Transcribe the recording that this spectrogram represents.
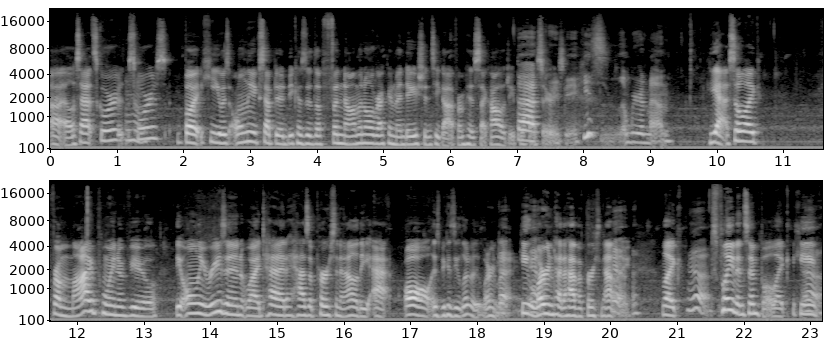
uh, LSAT score Mhm. scores, but he was only accepted because of the phenomenal recommendations he got from his psychology That's professors. creepy. He's a weird man. Yeah, so like from my point of view, the only reason why Ted has a personality at all is because he literally learned Right, it. He yeah. learned how to have a personality. Yeah. Like Yeah. it's plain and simple. Like he Yeah.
